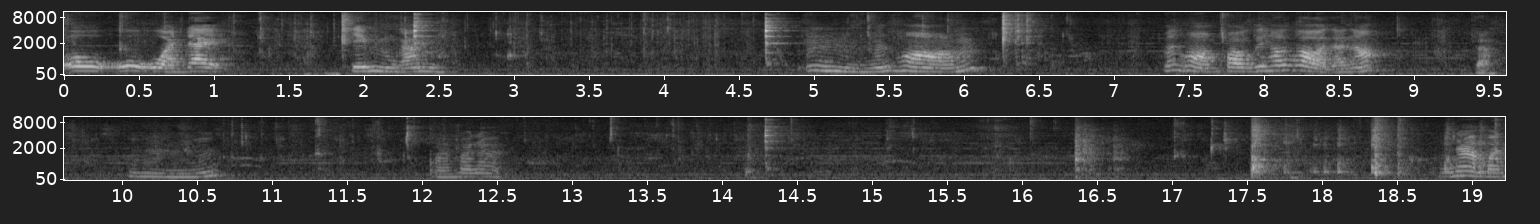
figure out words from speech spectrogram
โอ้โอ้อวดได้ จิ้มกัน อืมมันหอม มันหอมฟองที่เขาถอดแล้วเนาะจ้ะอืมหอมก็ได้หน้ามัน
